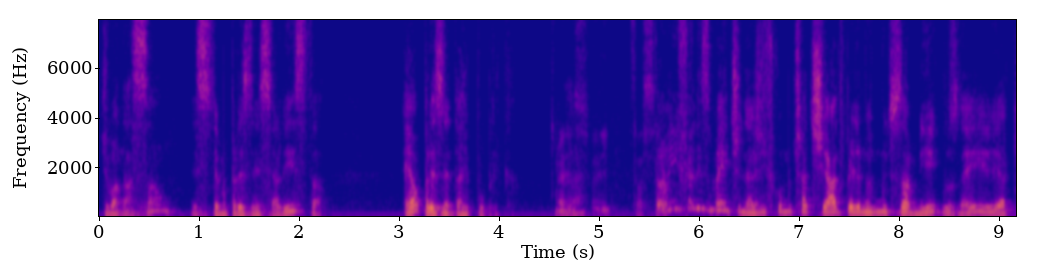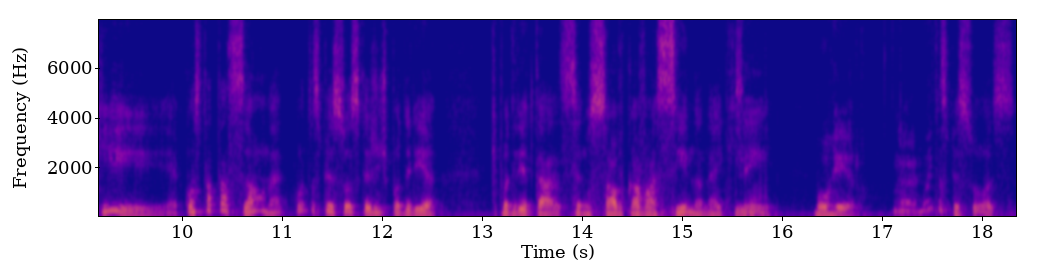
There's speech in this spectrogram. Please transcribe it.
de uma nação, esse sistema presidencialista, é o presidente da República. É né? isso aí, tá certo. Então, infelizmente, né, a gente ficou muito chateado, perdemos muitos amigos, né? E aqui é constatação, né? Quantas pessoas que a gente poderia que poderia estar tá sendo salvo com a vacina, né, que Sim. morreram. É. Muitas pessoas.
